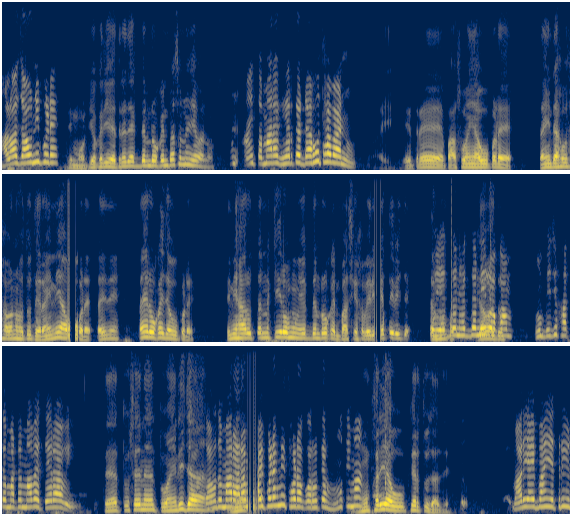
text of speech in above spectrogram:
ભાળવા જવું નહીં પડે. તે મોટિયો કરીએ એટલે એક દિન રોકીને પાછું નહીં જવાનું અહીં તમારા ઘેર તો ડાહુ થવાનું. એટલે પાછું અહીં આવવું પડે. ત્યાં ડાહુ થવાનું હતું અહીં નહીં આવવું પડે. ત્યાં તઈ રોકાઈ જવું પડે. એની હારું તને કીરો હું એક દિન રોકાઈને પાછી હવે રહેતી રહી જાય એક દિન એક દિન નહીં રોકામ. હું બીજી ખાતે માટે આવે તેરા આવી. તે તું છે ને તું અહીં રહી જા. તો મારા આરામ થાય પડે ને થોડા કરો તે હું તીમાં હું ફરી આવું ફેર તું જાજે. મારી આઈ ભાઈ એતરી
